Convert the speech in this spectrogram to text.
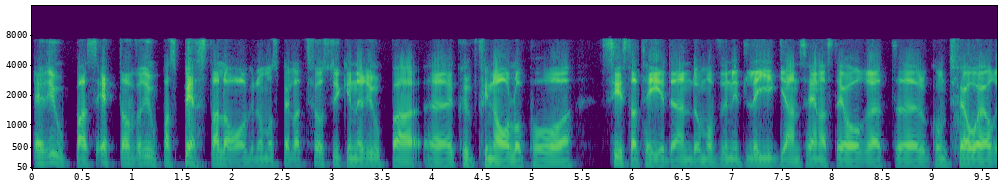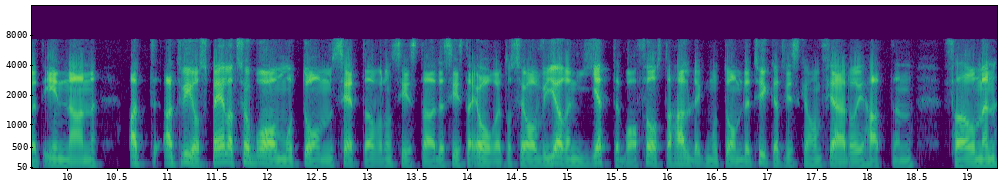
Europas, ett av Europas bästa lag. De har spelat två stycken Europa eh, på sista tiden. De har vunnit ligan senaste året. Eh, de kom två året innan. Att, att vi har spelat så bra mot dem sett över de sista, det sista året och så. Och vi gör en jättebra första halvlek mot dem. Det tycker jag att vi ska ha en fjäder i hatten för. Men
